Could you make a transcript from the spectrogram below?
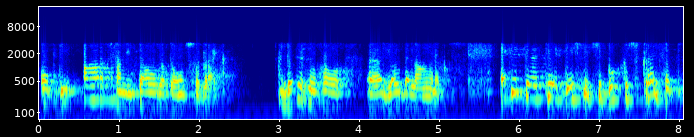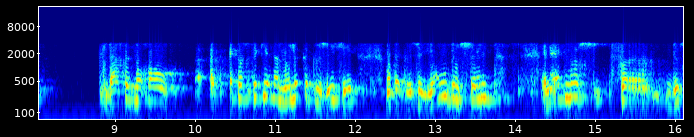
op die aard van die taal wat ons gebruik. En dit is nogal uh, heel belangrik. Ek het uh, destyds 'n boek geskryf het, was dit nogal ek, ek was bietjie in 'n moeilike posisie want ek was 'n jong dosent en ek moes vir die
